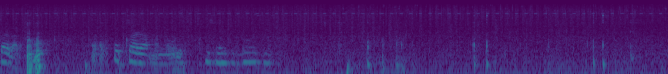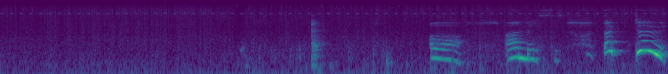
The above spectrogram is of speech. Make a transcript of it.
Sorry about that. Sorry about my noise. It's really noisy. Oh, I missed this. That dude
